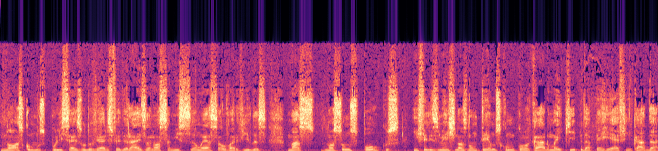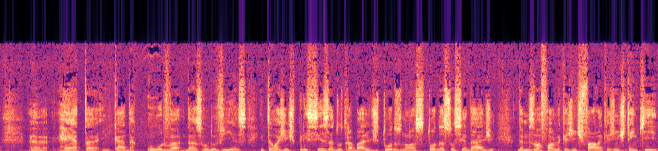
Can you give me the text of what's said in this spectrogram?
Nós, como os policiais rodoviários federais, a nossa missão é salvar vidas, mas nós somos poucos. Infelizmente, nós não temos como colocar uma equipe da PRF em cada uh, reta, em cada curva das rodovias. Então a gente precisa do trabalho de todos nós, toda a sociedade, da mesma forma que a gente fala que a gente tem que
